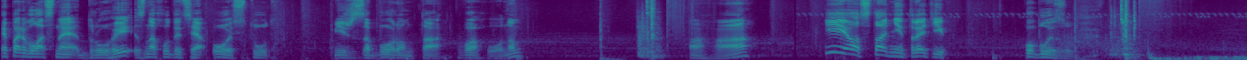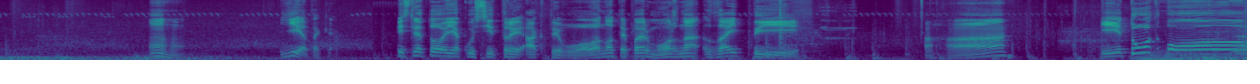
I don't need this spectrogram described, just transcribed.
Тепер, власне, другий знаходиться ось тут, між забором та вагоном. Ага. І останній третій поблизу. Угу. Є таке. Після того, як усі три активовано, тепер можна зайти. Ага. І тут. О!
